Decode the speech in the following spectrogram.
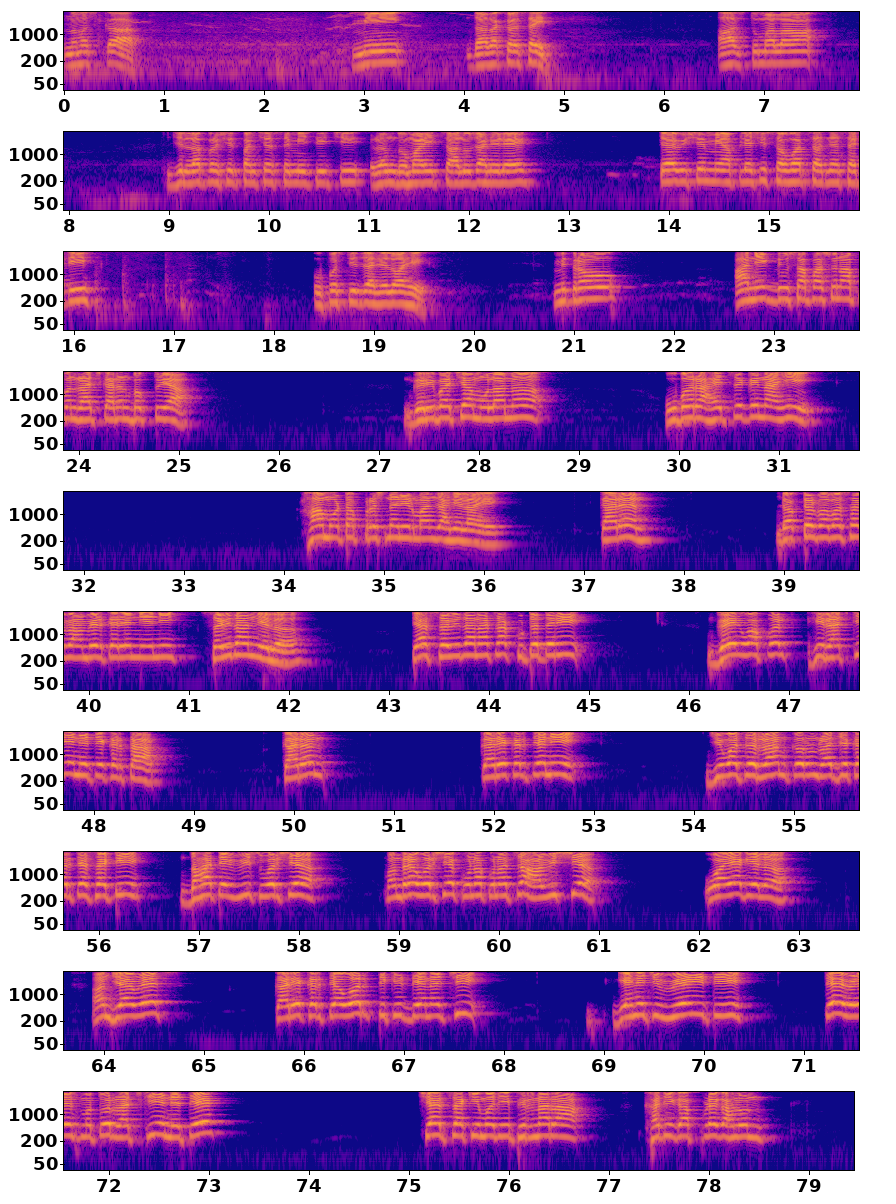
नमस्कार. मी दादा कळसाईत. आज तुम्हाला जिल्हा परिषद पंचायत समितीची रणधुमाळी चालू झालेली आहे. त्याविषयी मी आपल्याशी संवाद साधण्यासाठी उपस्थित झालेलो आहे. मित्रो अनेक दिवसापासून आपण राजकारण बघतोया. गरिबाच्या मुलानं उभं राहायचं की नाही? हा मोठा प्रश्न निर्माण झालेला आहे. कारण डॉक्टर बाबासाहेब आंबेडकर यांनी संविधान लिहिलं. त्या संविधानाचा कुठंतरी गैरवापर ही राजकीय नेते करतात. कारण कार्यकर्त्याने जीवाचं रान करून राज्यकर्त्यासाठी दहा ते वीस वर्ष पंधरा वर्षे कुणाकुणाचं आयुष्य वाया गेलं. आणि ज्यावेळेस कार्यकर्त्यावर तिकीट देण्याची घेण्याची वेळ येते त्यावेळेस मग तो राजकीय नेते चारचाकीमध्ये फिरणारा खादी कापडे घालून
